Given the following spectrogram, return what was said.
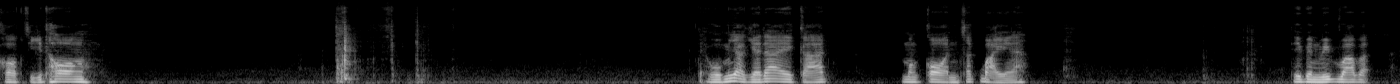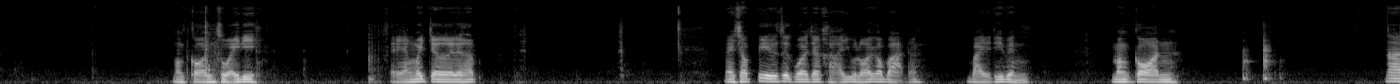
ขอบสีทอง แต่ผมอยากจะได้การ์ดมังกรสักใบนะ ที่เป็นวิบวับอะมังกรสวยดี แต่ยังไม่เจอเลยครับ ในช้อปปี้รู้สึกว่าจะขายอยู่ร้อยกว่าบาทนะใบที่เป็นมังกร น่า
